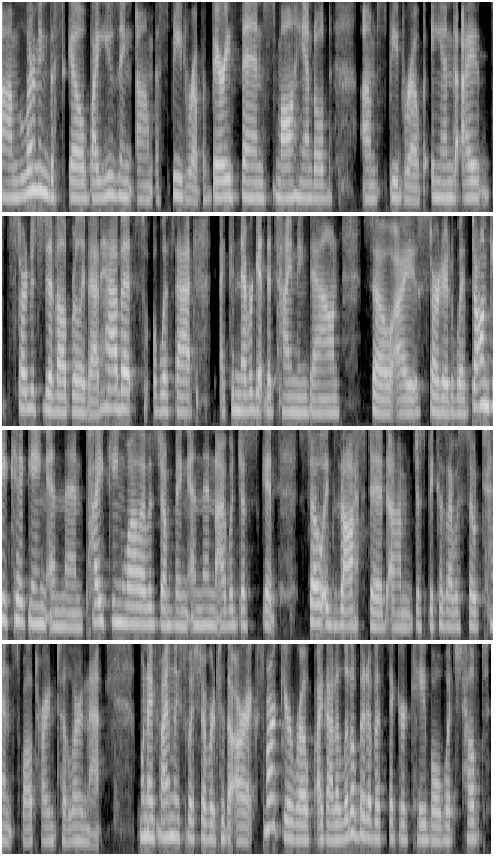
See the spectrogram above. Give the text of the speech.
um, learning the skill by using um, a speed rope, a very thin, small handled um, speed rope, and I started to develop really bad habits with that. I could never get the timing down. So I started with donkey kicking and then piking while I was jumping. And then I would just get so exhausted um, just because I was so tense while trying to learn that. When I finally switched over to the RX Smart Gear rope, I got a little bit of a thicker cable, which helped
